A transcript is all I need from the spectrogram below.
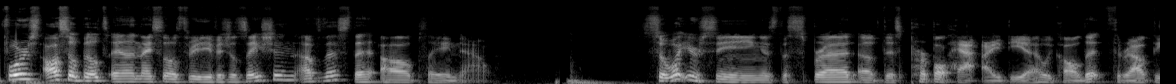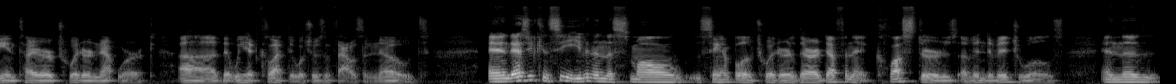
Forrest also built a nice little 3D visualization of this that I'll play now. So what you're seeing is the spread of this purple hat idea, we called it, throughout the entire Twitter network uh, that we had collected, which was a thousand nodes. And as you can see, even in the small sample of Twitter, there are definite clusters of individuals. And the,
